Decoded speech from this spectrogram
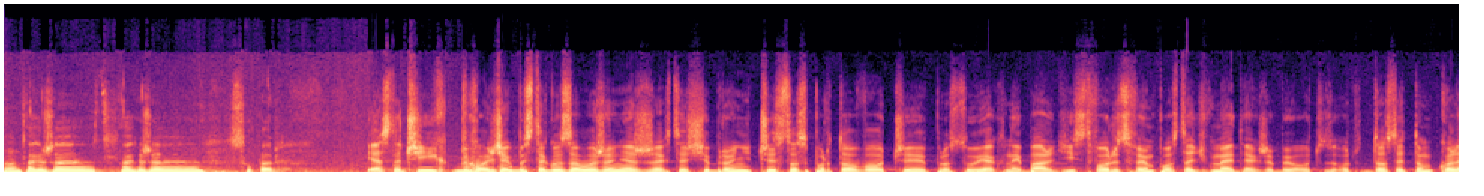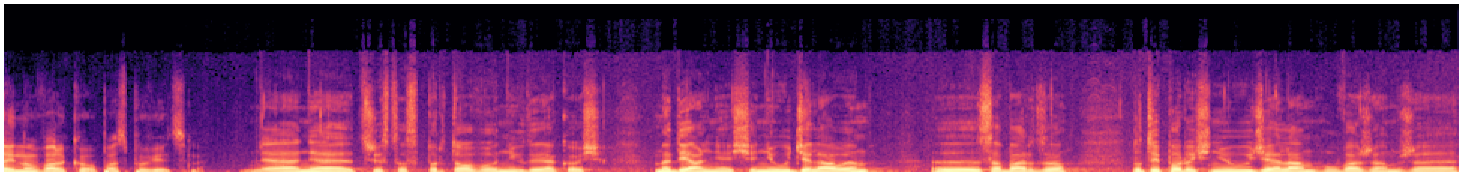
No także, także super. Jasne, czyli wychodzisz jakby z tego założenia, że chcesz się bronić czysto sportowo, czy po prostu jak najbardziej stworzyć swoją postać w mediach, żeby dostać tą kolejną walkę o pas powiedzmy? Nie, nie, czysto sportowo. Nigdy jakoś medialnie się nie udzielałem y, za bardzo. Do tej pory się nie udzielam. Uważam, że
